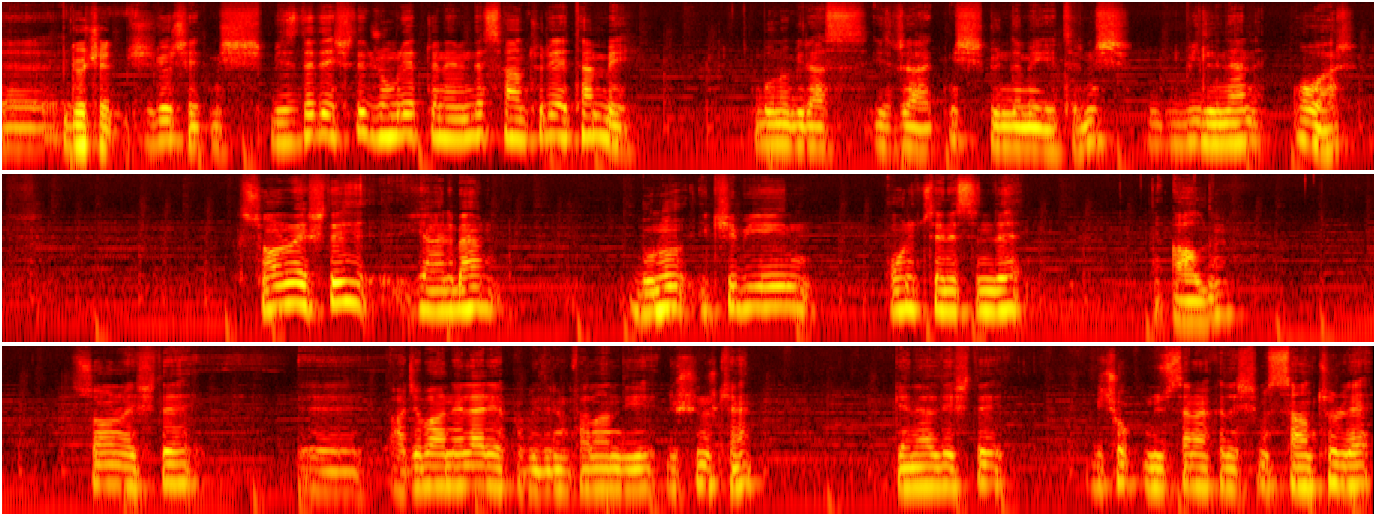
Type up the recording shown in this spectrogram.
e, Göç etmiş. göç etmiş. Bizde de işte Cumhuriyet döneminde Santuri Ethem Bey bunu biraz icra etmiş, gündeme getirmiş. Bilinen o var. Sonra işte yani ben bunu 2013 senesinde aldım. Sonra işte e, acaba neler yapabilirim falan diye düşünürken genelde işte birçok müzisyen arkadaşımız santürle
